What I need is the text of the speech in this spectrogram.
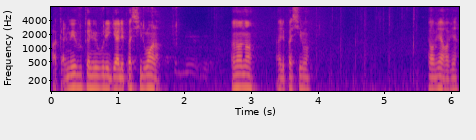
Ah, calmez-vous, calmez-vous les gars, est pas si loin là. Non, non, non, est pas si loin. Reviens, reviens.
